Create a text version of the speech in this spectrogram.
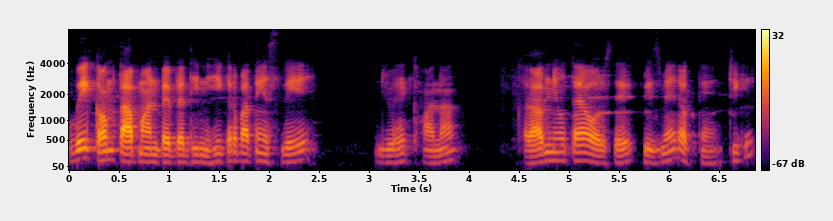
वे कम तापमान पर वृद्धि नहीं कर पाते हैं, इसलिए जो है खाना खराब नहीं होता है और उसे फ्रीज में रखते हैं, ठीक है?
